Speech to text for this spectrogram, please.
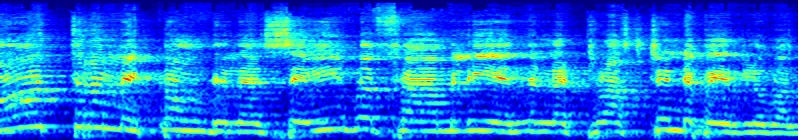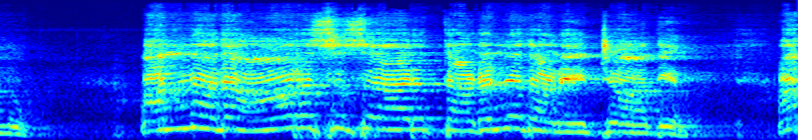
മാത്രം അക്കൗണ്ടിൽ സേവ് ഫാമിലി എന്നുള്ള ട്രസ്റ്റിന്റെ പേരിൽ വന്നു. അന്ന് അത് ആർ എസ് എസ് തടഞ്ഞതാണ് ഏറ്റവും ആദ്യം. ആ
